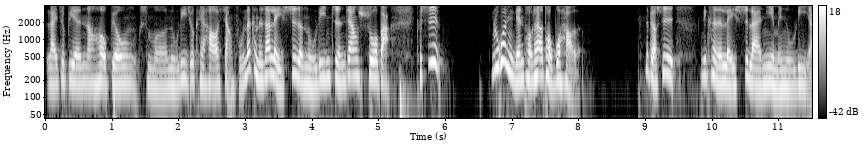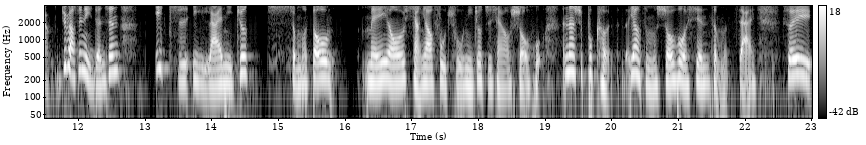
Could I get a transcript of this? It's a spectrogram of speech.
来这边，然后不用什么努力就可以好好享福。那可能是他累世的努力，你只能这样说吧。可是，如果你连投胎都投不好了，那表示你可能累世来你也没努力呀，就表示你人生一直以来你就。什么都没有想要付出，你就只想要收获，那是不可能的。要怎么收获，先怎么栽。所以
